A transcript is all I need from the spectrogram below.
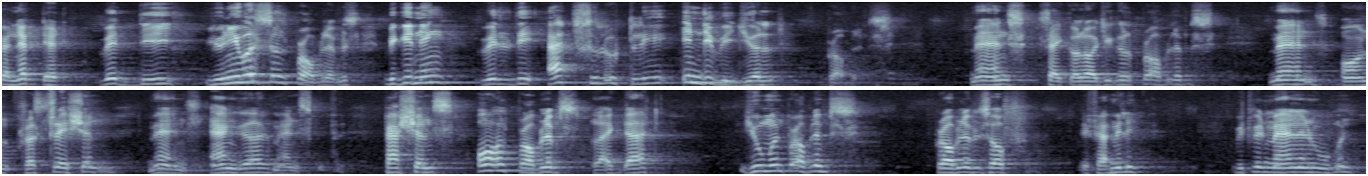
connected with the universal problems, beginning with the absolutely individual problems. Man's psychological problems, man's own frustration, man's anger, man's passions, all problems like that human problems, problems of a family, between man and woman,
